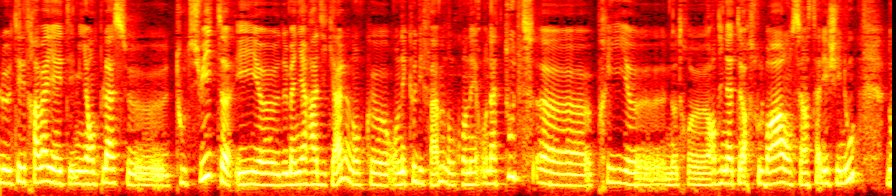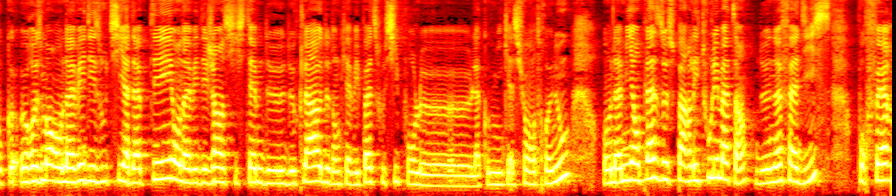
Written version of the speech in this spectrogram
Le télétravail a été mis en place euh, tout de suite et euh, de manière radicale. Donc euh, on n'est que des femmes, donc on est on a toutes euh, pris euh, notre ordinateur sous le bras, on s'est installé chez nous. Donc heureusement on avait des outils adaptés, on avait déjà un système de, de cloud, donc il n'y avait pas de souci pour le la communication entre nous. On a mis en place de se parler tous les matins de 9 à 10 pour faire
